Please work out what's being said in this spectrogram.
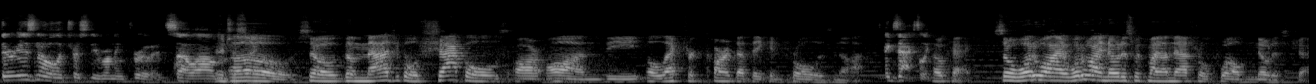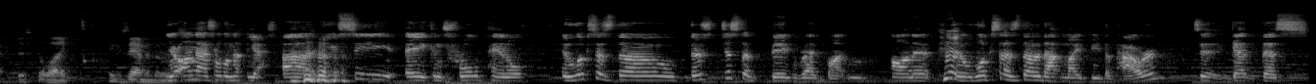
there is no electricity running through it. So um, Interesting. Oh, so the magical shackles are on. The electric current that they control is not. exactly. Okay. So what do I what do I notice with my unnatural twelve notice check just to like examine the room? You're unnatural. Yes. Uh, you see a control panel. It looks as though there's just a big red button on it. Hmm. it looks as though that might be the power to get this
